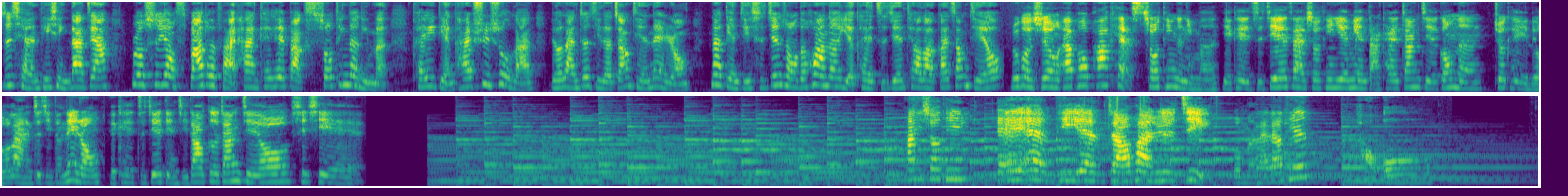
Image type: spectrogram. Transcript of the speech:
之前，提醒大家，若是用 Spotify 和 KKBox 收听的你们，可以点开叙述栏浏览这集的章节内容。那点击时间轴的话呢，也可以直接跳到该章节哦。如果是用 Apple Podcast 收听的你们，也可以直接在收听页面打开章节功能，就可以浏览这集的内容，也可以直接点击到各章节哦。谢谢。欢迎收听 A M P M 交换日记，我们来聊天。好哦，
